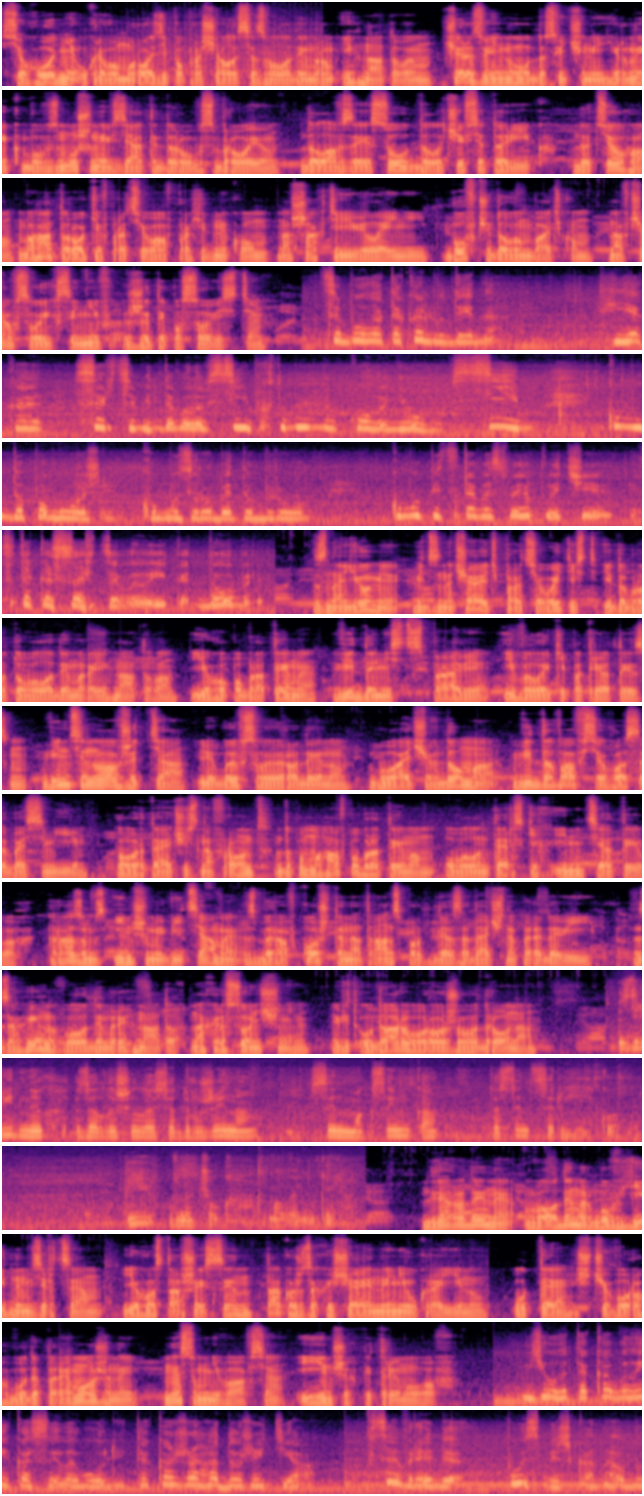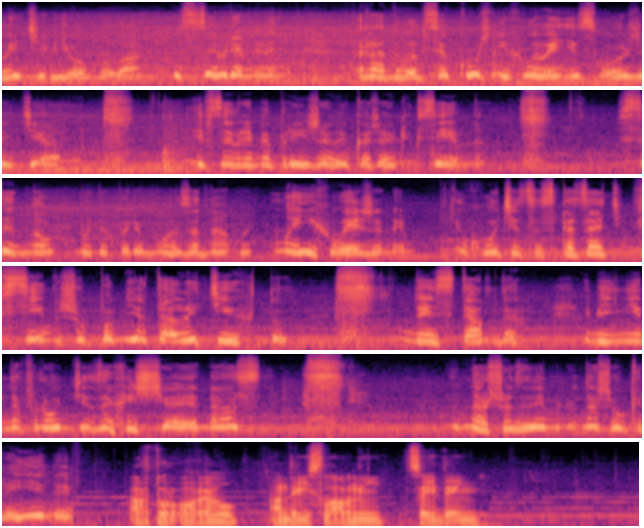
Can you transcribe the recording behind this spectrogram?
Сьогодні у Кривому Розі попрощалися з Володимиром Ігнатовим. Через війну досвідчений гірник був змушений взяти до рук зброю. До лав ЗСУ долучився торік. До цього багато років працював прохідником на шахті ювілейній. Був чудовим батьком, навчав своїх синів жити по совісті. Це була така людина, яка серце віддавала всім, хто був навколо нього, всім, кому допоможе, кому зробить добро, кому підстави своє плече. Це таке серце велике, добре. Знайомі відзначають працьовитість і доброту Володимира Ігнатова, його побратими, відданість справі і великий патріотизм. Він цінував життя, любив свою родину. Буваючи вдома, віддавав всього себе сім'ї. Повертаючись на фронт, допомагав побратимам у волонтерських ініціативах. Разом з іншими бійцями збирав кошти на транспорт для задач на передовій. Загинув Володимир Ігнатов на Херсонщині від удару ворожого дрона. З рідних залишилася дружина, син Максимка та син Сергійко і внучок маленький. Для родини Володимир був гідним зірцем. Його старший син також захищає нині Україну. У те, що ворог буде переможений, не сумнівався і інших підтримував. В його така велика сила волі, така жага до життя. Все время посмішка на обличчі в його була. І все время він радувався кожній хвилині свого життя. І все время приїжджав і каже, Олексіївна, все одно буде перемога за нами. Ми їх виженемо. Хочеться сказати всім, щоб пам'ятали ті, хто десь там на війні на фронті захищає нас, нашу землю, нашу країну. Артур Орел, Андрій Славний. Цей день.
